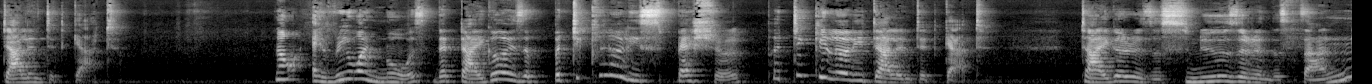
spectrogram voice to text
talented cat. Now, everyone knows that Tiger is a particularly special, particularly talented cat. Tiger is a snoozer in the sun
